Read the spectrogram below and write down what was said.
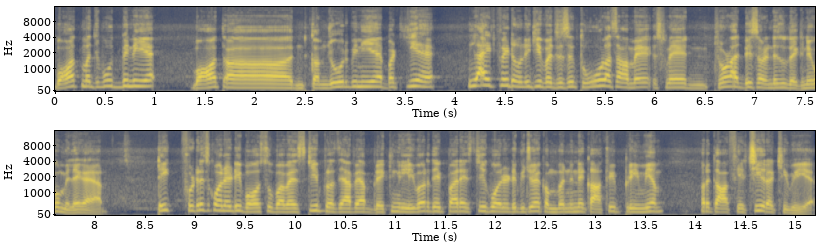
बहुत मज़बूत भी नहीं है, बहुत कमज़ोर भी नहीं है बट ये है लाइट वेट होने की वजह से थोड़ा सा हमें इसमें थोड़ा डिसएडवांटेज तो देखने को मिलेगा यार। ठीक फुटेज क्वालिटी बहुत सुपर है, इसकी प्लस यहाँ पे आप ब्रेकिंग लीवर देख पा रहे हैं, इसकी क्वालिटी भी जो है कंपनी ने काफ़ी प्रीमियम और काफ़ी अच्छी रखी हुई है।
